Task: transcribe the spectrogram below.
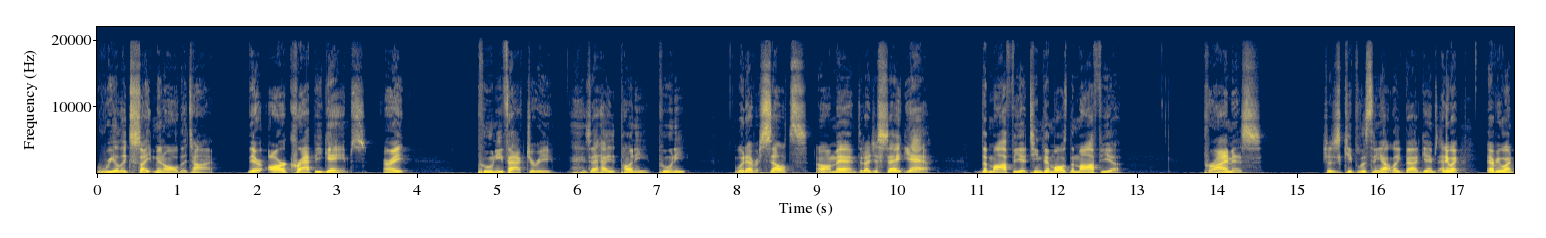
real excitement all the time. There are crappy games. All right. Pooney Factory. Is that how you, Punny? Pooney? Whatever. Celts. Oh man, did I just say it? Yeah. The Mafia. Team Pinball is the Mafia. Primus. Should I just keep listing out like bad games? Anyway, everyone,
